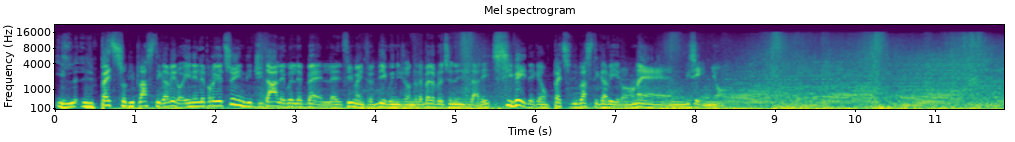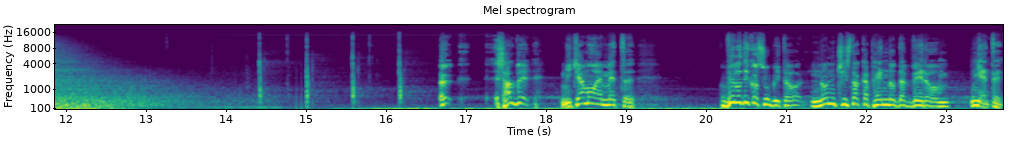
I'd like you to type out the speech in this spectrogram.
il, il, pezzo di plastica vero e nelle proiezioni in digitale, quelle belle, il film è in 3D, quindi ci sono delle belle proiezioni digitali, si vede che è un pezzo di plastica vero, non è un disegno. Salve, mi chiamo Emmet. Ve lo dico subito, non ci sto capendo davvero niente.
